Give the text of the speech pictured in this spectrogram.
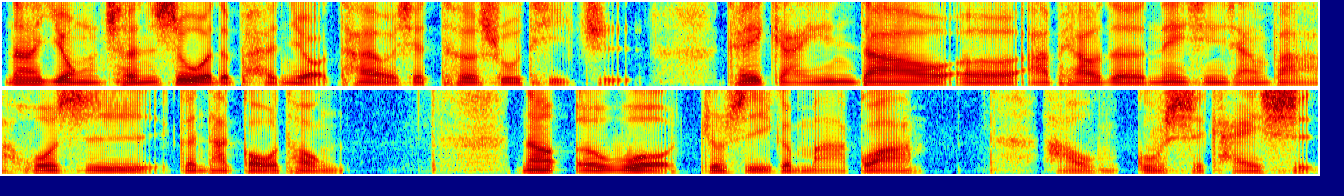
那永成是我的朋友，他有一些特殊体质，可以感应到呃阿飘的内心想法，或是跟他沟通。那而我就是一个麻瓜。好，故事开始。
